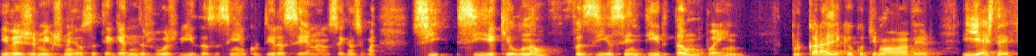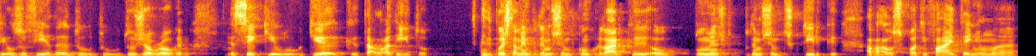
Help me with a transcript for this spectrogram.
e vejo amigos meus a ter grandes boas vidas, assim, a curtir a cena, não sei o que, não sei o que mais. Se, se aquilo não fazia sentir tão bem, porque caralho é que eu continuava a ver. E esta é a filosofia do, do, do, Joe Rogan. Se aquilo que, que está lá dito, e depois também podemos sempre concordar que, ou pelo menos podemos sempre discutir que ah, pá, o Spotify tem uma,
